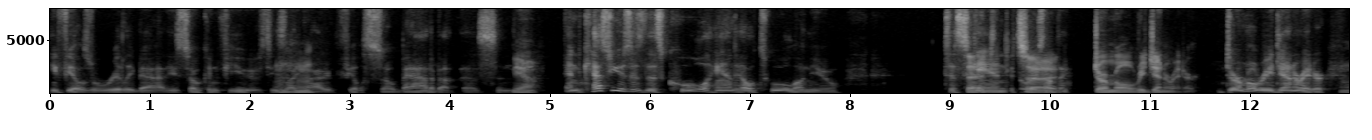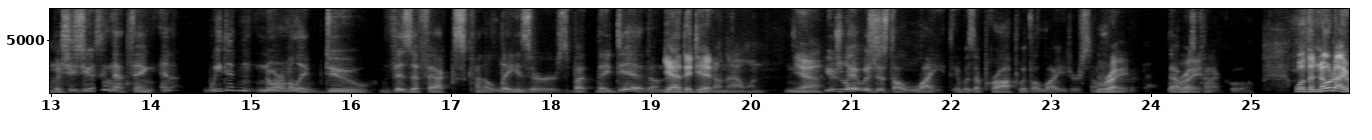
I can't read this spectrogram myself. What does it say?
he feels really bad. He's so confused. He's Mhm. like, I feel so bad about this. And yeah. and Kes uses this cool handheld tool on you to a- scan it's or a- something. Dermal regenerator. Dermal regenerator, but she's using that thing, and we didn't normally do VisFX kind of lasers, but they did on Yeah, that. they did on that one. Yeah. Usually it was just a light. It was a prop with a light or something. Right, That was kind of cool. Well, the note I,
